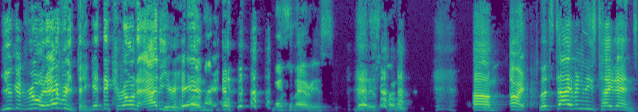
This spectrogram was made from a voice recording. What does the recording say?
you could ruin everything get the corona out of your head that's hilarious that is funny um all right let's dive into these tight ends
